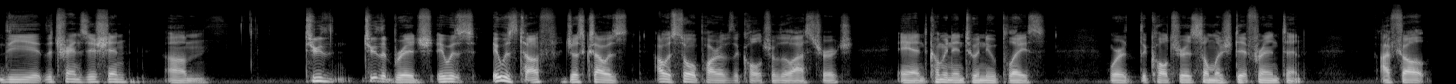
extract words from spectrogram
the the transition um, to to the bridge it was it was tough just because I was I was so a part of the culture of the last church and coming into a new place where the culture is so much different. And I felt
